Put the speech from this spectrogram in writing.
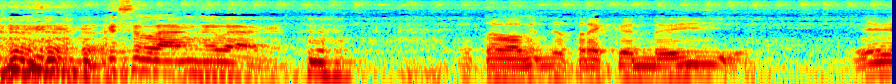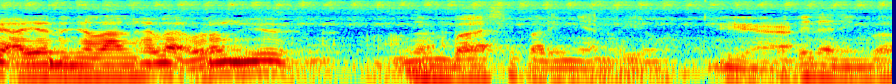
Keselang heula kan. atau nyetrekeun deui eh aya nu nyelang heula urang ieu nimba sih palingnya nu ieu mah. Iya. tapi dan nimba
